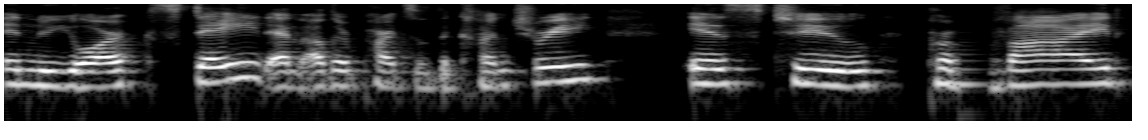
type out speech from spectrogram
in New York State and other parts of the country is to provide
